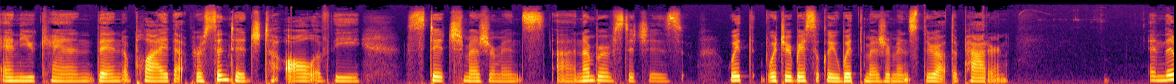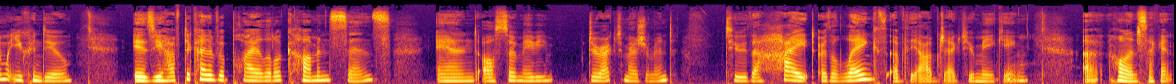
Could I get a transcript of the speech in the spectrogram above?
And you can then apply that percentage to all of the stitch measurements, uh, number of stitches, with which are basically width measurements throughout the pattern. And then what you can do is you have to kind of apply a little common sense and also maybe direct measurement to the height or the length of the object you're making. Uh, hold on a second.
